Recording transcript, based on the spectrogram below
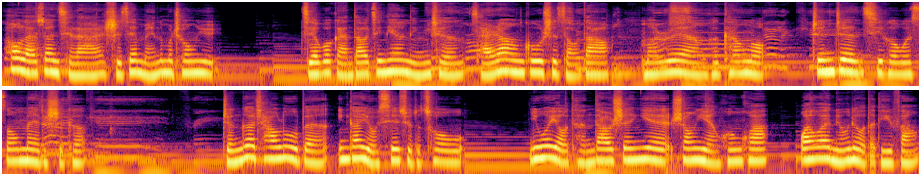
后来算起来时间没那么充裕。结果赶到今天凌晨，才让故事走到 Marian 和康洛真正契合为 soul mate 的时刻。整个抄录本应该有些许的错误，因为有疼到深夜双眼昏花、歪歪扭扭的地方。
